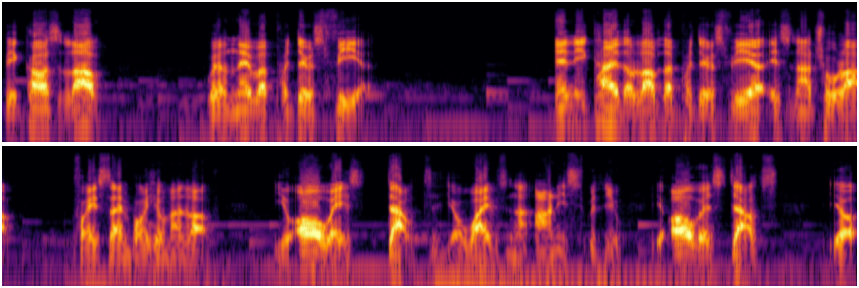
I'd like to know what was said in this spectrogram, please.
Because love will never produce fear. Any kind of love that produces fear is not true love. For example, human love. You always doubt your wife is not honest with you. You always doubt your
